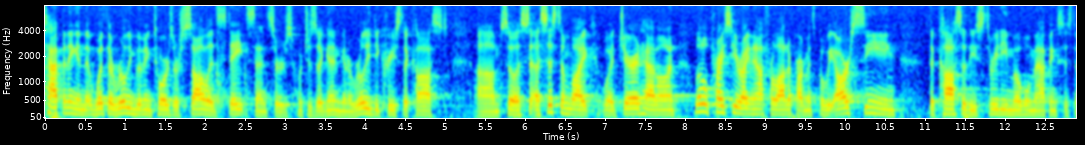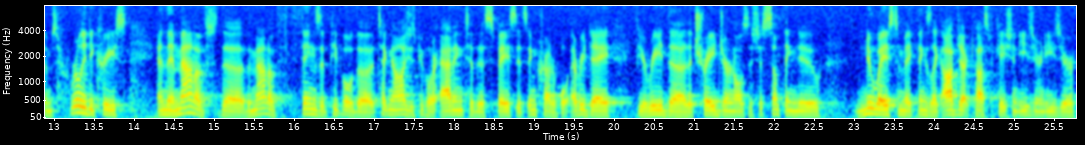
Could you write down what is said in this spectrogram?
happening, and what they're really moving towards are solid state sensors, which is, again, going to really decrease the cost um, so a, a, system like what Jared had on, a little pricey right now for a lot of departments, but we are seeing the cost of these 3D mobile mapping systems really decrease, and the amount of the, the amount of things that people, the technologies people are adding to this space, it's incredible. Every day, if you read the, the trade journals, it's just something new, new ways to make things like object classification easier and easier.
